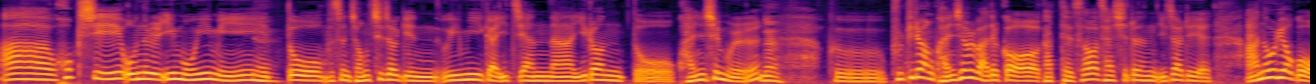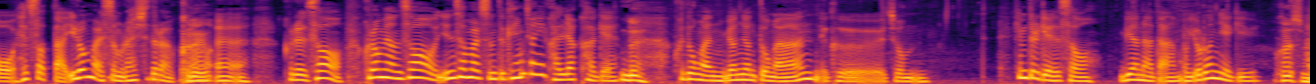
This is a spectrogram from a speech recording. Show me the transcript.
아, 혹시 오늘 이 모임이 예. 또 무슨 정치적인 의미가 있지 않나 이런 또 관심을 네. 그 불필요한 관심을 받을 것 같아서 사실은 이 자리에 안 오려고 했었다 이런 말씀을 하시더라고요. 그래요? 예. 그래서 그러면서 인사 말씀도 굉장히 간략하게 네. 그동안 몇 년 동안 그 좀 힘들게 해서 미안하다 뭐 이런 얘기 그렇습니까?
